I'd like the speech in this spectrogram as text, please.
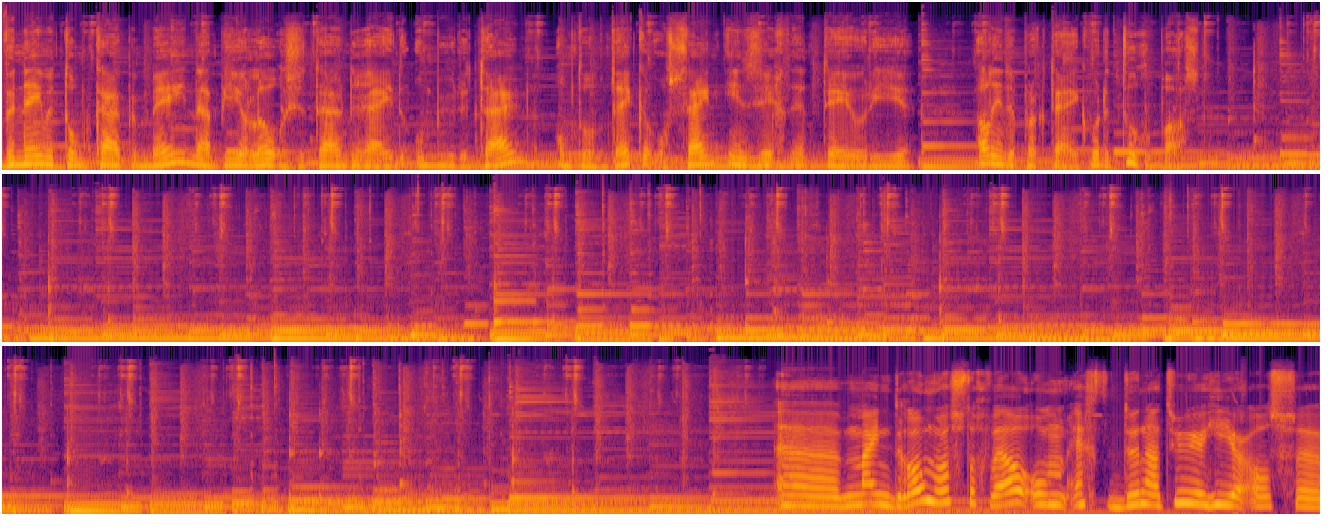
We nemen Tom Kuiper mee naar biologische tuinderij De Ommuurde Tuin om te ontdekken of zijn inzichten en theorieën al in de praktijk worden toegepast. Uh, mijn droom was toch wel om echt de natuur hier als uh,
